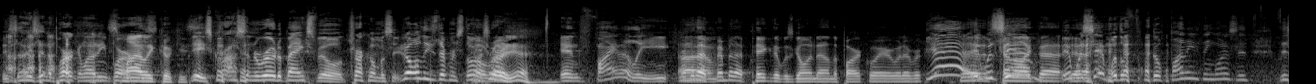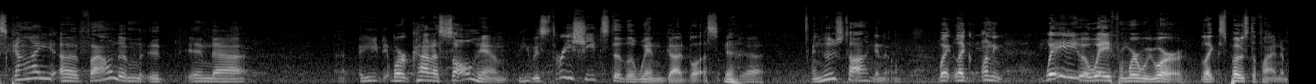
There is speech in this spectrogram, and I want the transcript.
he's, he's in the parking lot eating park. Smiley He's- cookies. Yeah, he's crossing the road to Banksville. Truck almost. All these different stories. Right, yeah. And finally, Remember that? um, Remember that pig that was going down the parkway or whatever? yeah, it was kind him. of like that. It yeah. was him. Well, the, the funny thing was that this guy uh, found him in. Uh, he or kind of saw him. He was three sheets to the wind. God bless him. Yeah. Yeah. And who's talking to him? Wait, like on the, way away from where we were, like supposed to find him.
